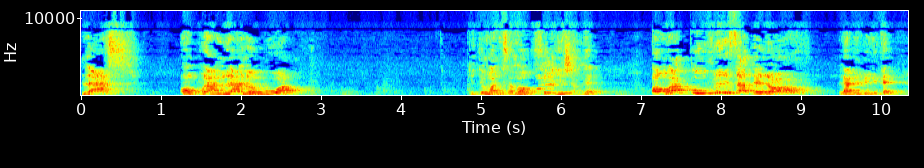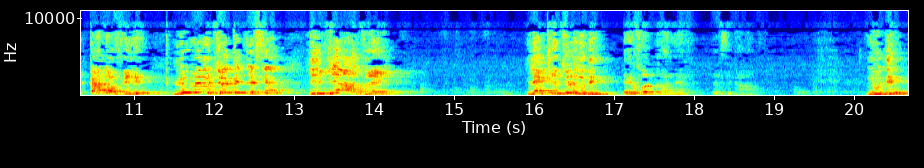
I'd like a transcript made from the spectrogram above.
l'arche, on prendra le bois qui témoigne de sa mort, ce qui est charnel. On va couvrir ça de l'or, la divinité. Quand on finit, lui-même Dieu quitte le ciel, il vient entrer. L'écriture nous dit, Exode 39, verset 40, nous dit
